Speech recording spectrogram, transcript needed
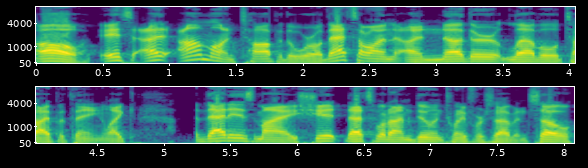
oh, it's I, I'm on top of the world. That's on another level type of thing. Like that is my shit. That's what I'm doing 24 seven. So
